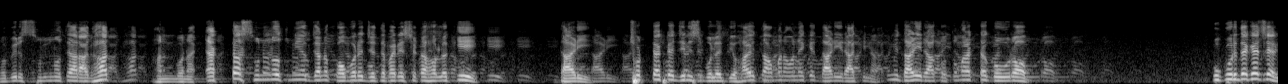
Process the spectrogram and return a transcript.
নবীর সুন্নতে আর আঘাত হানবো না। একটা সুন্নত নিয়ে যেন কবরে যেতে পারে, সেটা হলো কি? দাড়ি। ছোট্ট একটা জিনিস বলে দিও হয়তো আমরা অনেকে দাড়ি রাখি না। তুমি দাড়ি রাখো, তোমার একটা গৌরব। কুকুর দেখেছেন?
